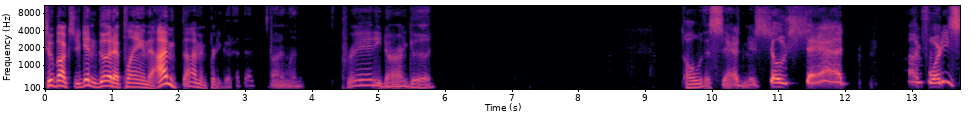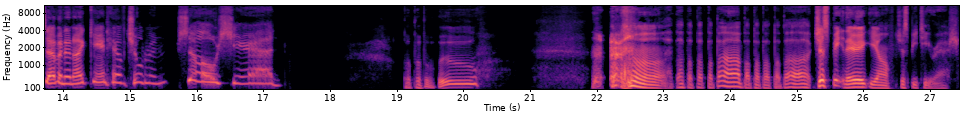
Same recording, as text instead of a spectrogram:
Two bucks. You're getting good at playing that. I'm I'm pretty good at that violin. Pretty darn good. Oh, the sadness. So sad. I'm 47 and I can't have children. So sad. Just be there you go just be t-rash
